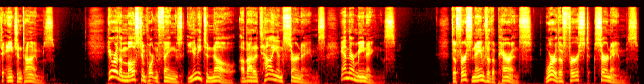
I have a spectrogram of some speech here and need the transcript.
to ancient times. Here are the most important things you need to know about Italian surnames and their meanings. The first names of the parents were the first surnames.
